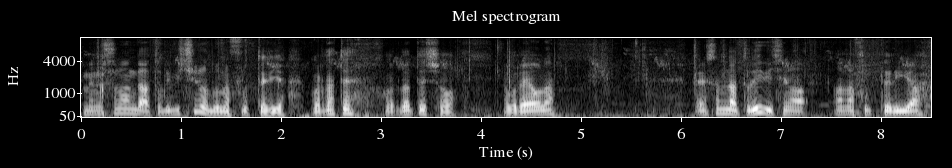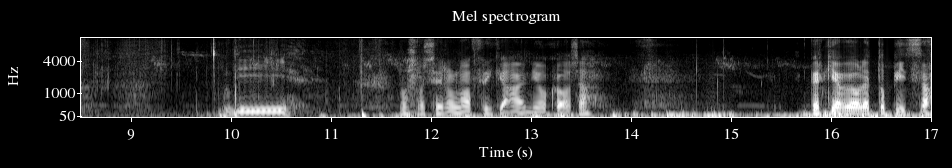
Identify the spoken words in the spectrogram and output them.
me ne sono andato di vicino ad una frutteria. Guardate, guardate ciò Aureola e sono andato lì vicino a una frutteria di non so se erano africani o cosa perché avevo letto pizza.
